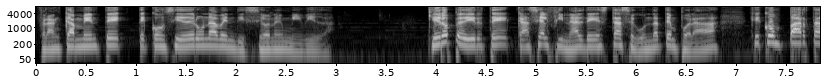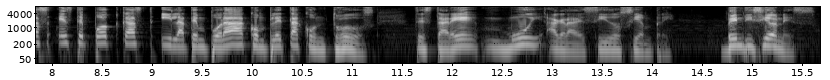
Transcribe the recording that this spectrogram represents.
Francamente, te considero una bendición en mi vida. Quiero pedirte casi al final de esta segunda temporada que compartas este podcast y la temporada completa con todos. Te estaré muy agradecido siempre. Bendiciones.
